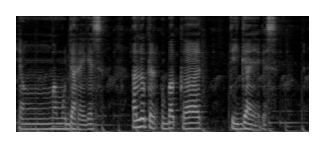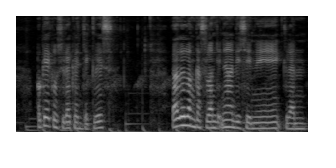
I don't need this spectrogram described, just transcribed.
yang memudar ya guys lalu kalian ubah ke tiga ya guys oke kalau sudah kalian checklist. Lalu langkah selanjutnya di sini kalian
